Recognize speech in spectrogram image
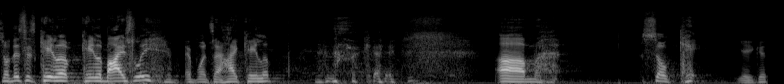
So this is Caleb, Caleb Isley. Everyone say hi, Caleb. okay. Um, so, Ca- yeah, you good?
